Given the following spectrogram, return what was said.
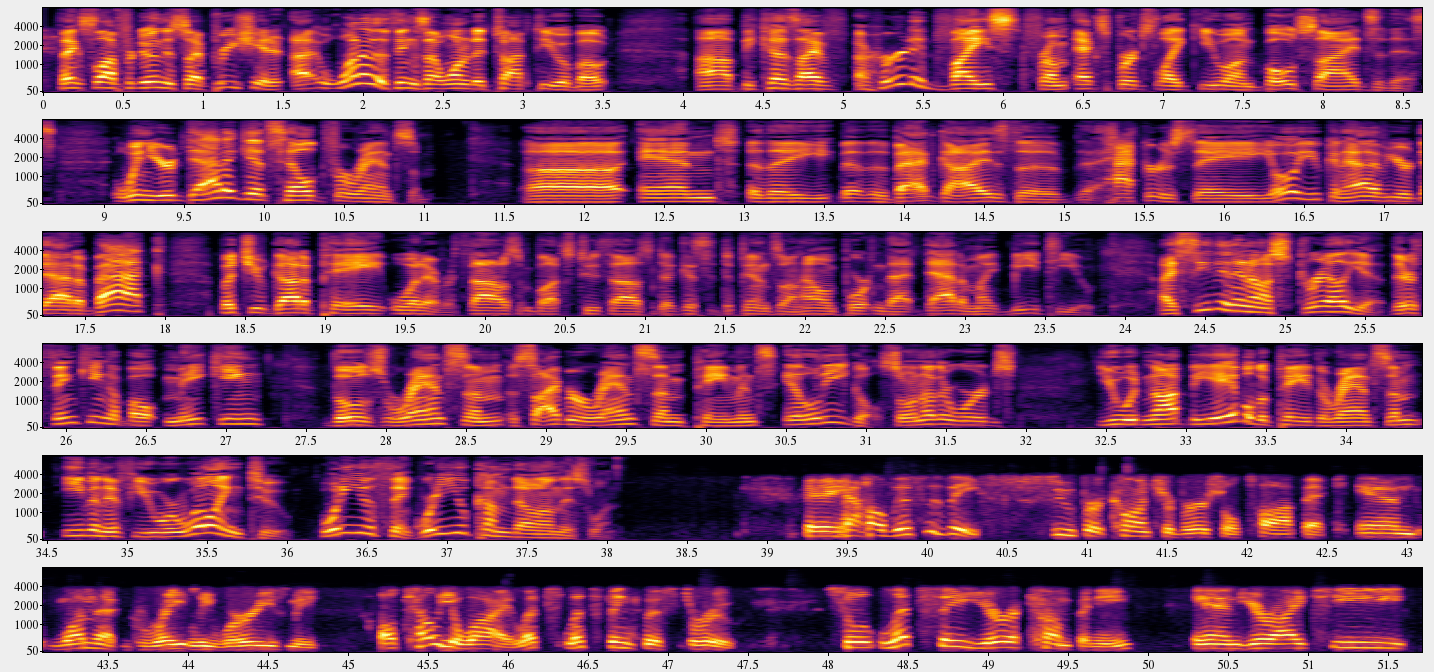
Thanks a lot for doing this. I appreciate it. I, one of the things I wanted to talk to you about, uh, because I've heard advice from experts like you on both sides of this when your data gets held for ransom, uh, and the the bad guys, the, the, hackers say, "Oh, you can have your data back, but you've got to pay whatever thousand bucks, two thousand. I guess it depends on how important that data might be to you." I see that in Australia, they're thinking about making those ransom, cyber ransom payments illegal. So, in other words, you would not be able to pay the ransom even if you were willing to. What do you think? Where do you come down on this one? Hey, Al, this is a super controversial topic and one that greatly worries me. I'll tell you why. Let's let's think this through. So let's say you're a company and your IT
